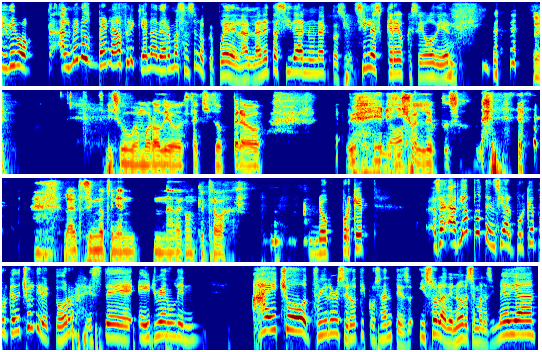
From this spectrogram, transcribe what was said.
Y digo, al menos Ben Affleck y Ana de Armas hacen lo que pueden. La, la neta sí dan una actuación. Sí les creo que se odien. Sí. Sí, su amor-odio está chido, pero. No. Híjole, pues. La neta sí no tenían nada con qué trabajar. No, porque, o sea, había potencial. ¿Por qué? Porque de hecho el director, este Adrian Lin, ha hecho thrillers eróticos antes. Hizo la de nueve semanas y media,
